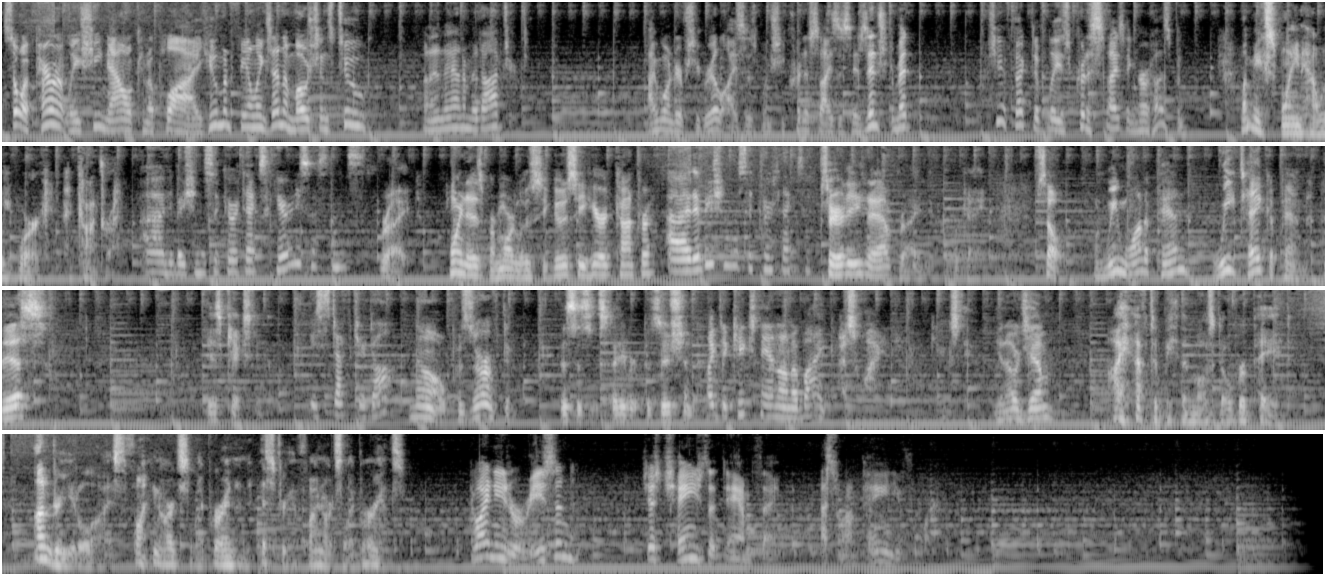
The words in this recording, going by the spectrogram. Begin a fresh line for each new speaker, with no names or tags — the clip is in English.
So apparently, she now can apply human feelings and emotions to an inanimate object. I wonder if she realizes when she criticizes his instrument, she effectively is criticizing her husband. Let me explain how we work at Contra.
Uh, Division of Security Security Systems.
Right. Point is, we're more loosey goosey here at Contra.
Uh, Division of Security
Security, yeah, right. Okay. So, when we want a pen, we take a pen. This is kickstand.
You stuffed your dog.
No, preserved him. This is his favorite position. Like the kickstand on a bike. That's why I need a kickstand. You know, Jim, I have to be the most overpaid, underutilized fine arts librarian in the history of fine arts librarians. Do I need a reason? Just change the damn thing. That's what I'm paying you for.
